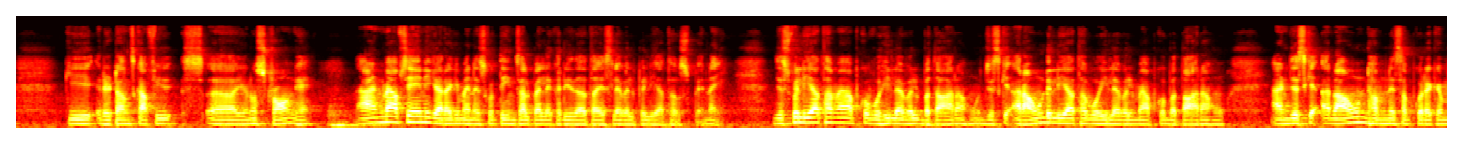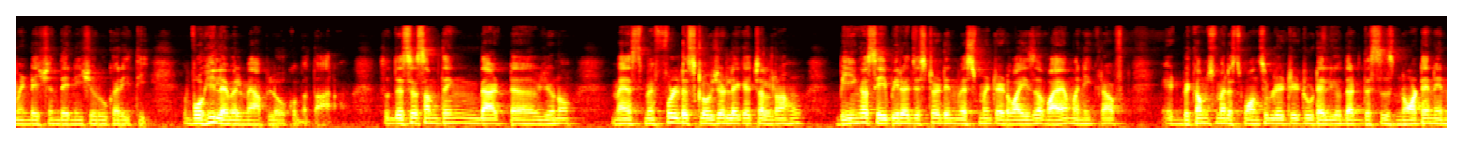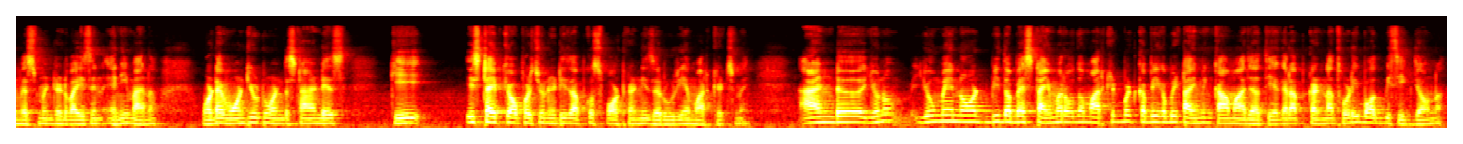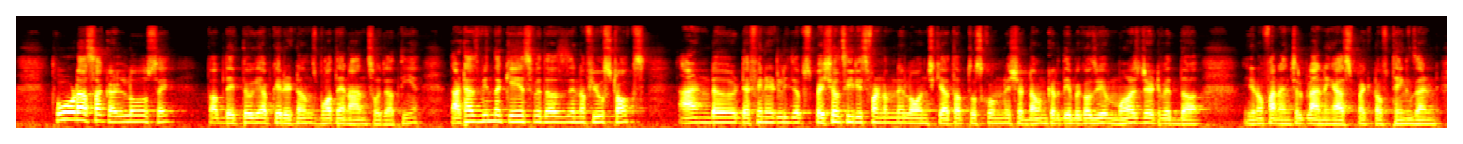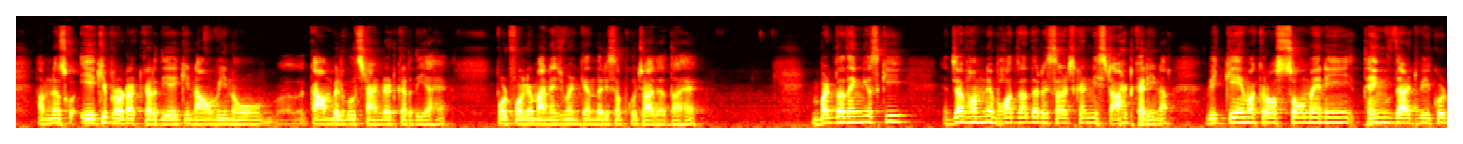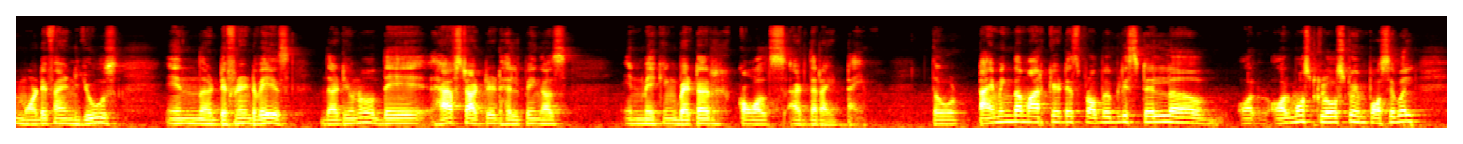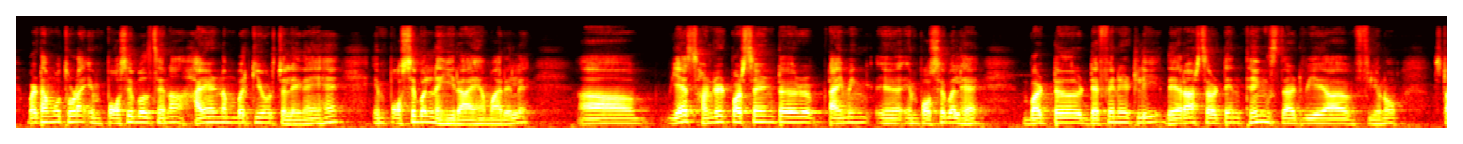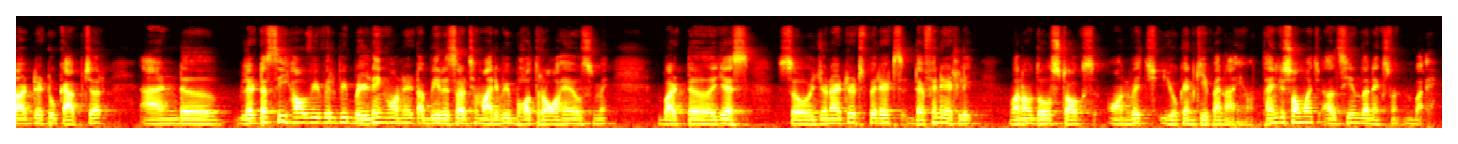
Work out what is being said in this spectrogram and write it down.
कि रिटर्न्स काफ़ी यू नो स्ट्रॉन्ग है। एंड मैं आपसे ये नहीं कह रहा कि मैंने इसको तीन साल पहले ख़रीदा था, इस लेवल पे लिया था, उस पर नहीं। जिस पे लिया था मैं आपको वही लेवल बता रहा हूँ, जिसके अराउंड लिया था वही लेवल मैं आपको बता रहा हूँ। एंड जिसके अराउंड हमने सबको रिकमेंडेशन देनी शुरू करी थी, वही लेवल मैं आप लोगों को बता रहा हूँ। So this is something that you know मैं इसमें फुल डिस्क्लोजर लेके चल रहा हूँ। Being a SEBI registered investment advisor via money craft it becomes my responsibility to tell you that this is not an investment advice in any manner what I want you to understand is कि इस type की opportunities आपको spot करनी ज़रूरी है markets में। And you know you may not be the best timer of the market but कभी कभी टाइमिंग काम आ जाती है। अगर आप करना थोड़ी बहुत भी सीख जाओ ना थोड़ा सा कर लो उसे तो आप देखते हो कि आपके रिटर्न्स बहुत एनहांस हो जाती हैं। That has been the case with us in a few stocks and definitely जब स्पेशल सीरीज़ फंड हमने लॉन्च किया था तो उसको हमने शट डाउन कर दिया because we merge it with the you know financial planning aspect of things and हमने उसको एक ही प्रोडक्ट कर दिया है कि नाउ वी नो काम बिल्कुल स्टैंडर्ड कर दिया है। पोर्टफोलियो मैनेजमेंट के अंदर ही सब कुछ आ जाता है। बट द थिंग इज़ कि जब हमने बहुत ज़्यादा रिसर्च करनी स्टार्ट करी ना we came across so many things that we could modify and use in different ways that you know they have started helping us in making better calls at the right time तो timing the market is probably still almost close to impossible but हम वो थोड़ा impossible से ना higher number की ओर चले गए हैं। इम्पॉसिबल नहीं रहा है हमारे लिए। Yes hundred percent timing impossible है but definitely there are certain things that we have you know started to capture and let us see how we will be building on it अभी research हमारी भी बहुत raw है उसमें। but uh, yes so united spirits definitely one of those stocks on which you can keep an eye on. Thank you so much. I'll see you in the next one. Bye.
